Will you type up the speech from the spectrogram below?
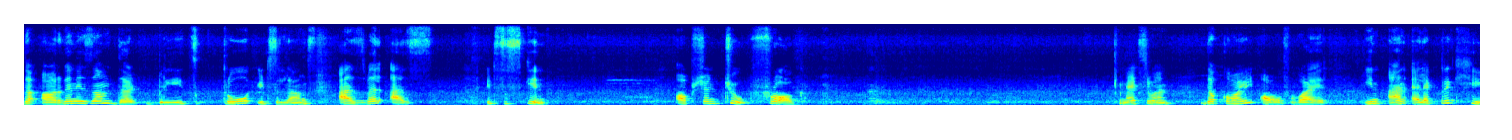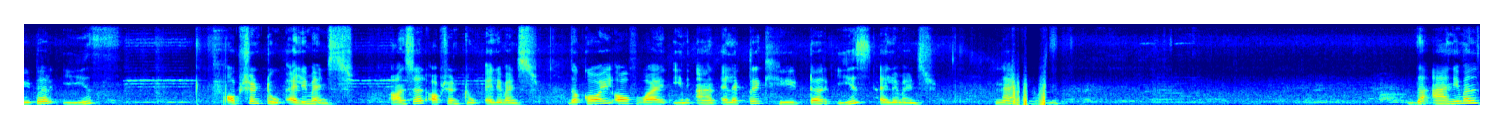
The organism that breathes through its lungs as well as its skin. Option 2 frog. Next one. The coil of wire in an electric heater is option 2 elements. Answer option 2 elements the coil of wire in an electric heater is elements next one. The animal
